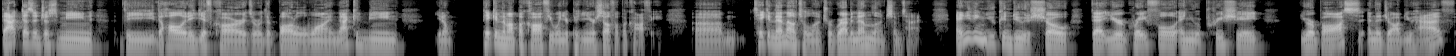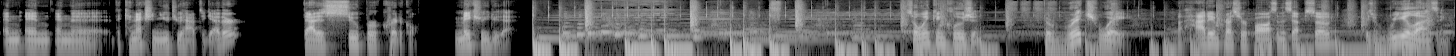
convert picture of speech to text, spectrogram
that doesn't just mean the the holiday gift cards or the bottle of wine. That could mean, you know, picking them up a coffee when you're picking yourself up a coffee, um, taking them out to lunch or grabbing them lunch sometime. Anything you can do to show that you're grateful and you appreciate your boss and the job you have and and and the the connection you two have together, that is super critical. Make sure you do that. So, in conclusion, the rich way of how to impress your boss in this episode is realizing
